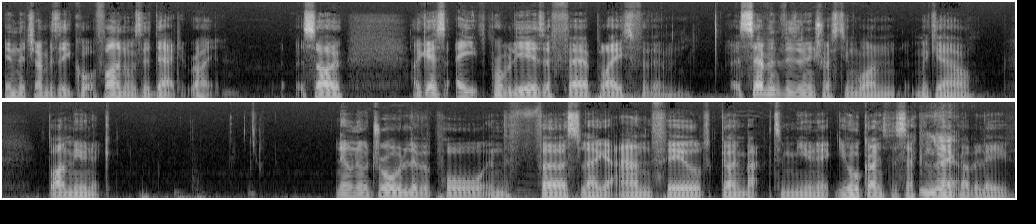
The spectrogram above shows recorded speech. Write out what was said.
in the Champions League quarterfinals, they're dead, right? So I guess eighth probably is a fair place for them. Seventh is an interesting one, Miguel, Bayern Munich. Nil nil draw with Liverpool in the first leg at Anfield, going back to Munich. You're going to the second leg, I believe.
